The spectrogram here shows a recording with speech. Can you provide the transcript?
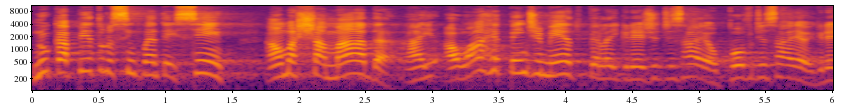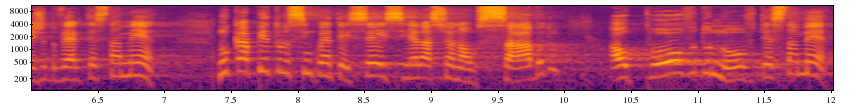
No capítulo 55, há uma chamada ao arrependimento pela igreja de Israel, o povo de Israel, a igreja do Velho Testamento. No capítulo 56, se relaciona ao sábado, ao povo do Novo Testamento.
